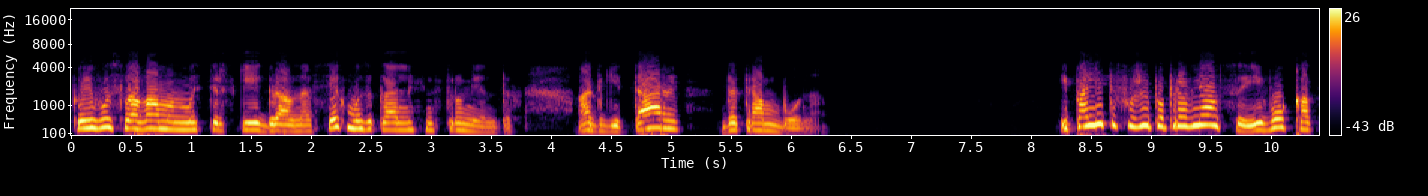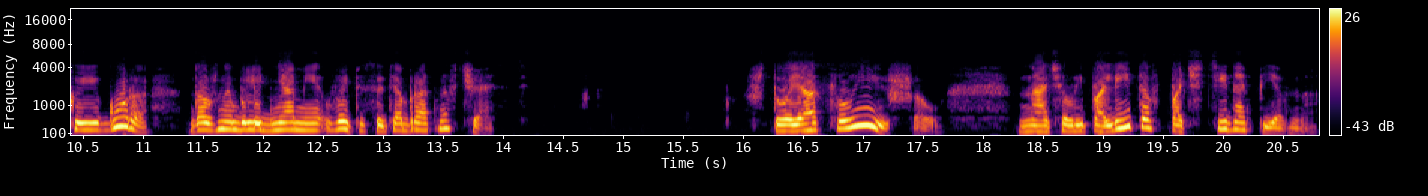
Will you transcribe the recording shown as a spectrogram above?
По его словам, он мастерски играл на всех музыкальных инструментах, от гитары до тромбона. Ипполитов уже поправлялся, и его, как и Егора, должны были днями выписать обратно в часть. — Что я слышал? — начал Ипполитов почти напевно.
